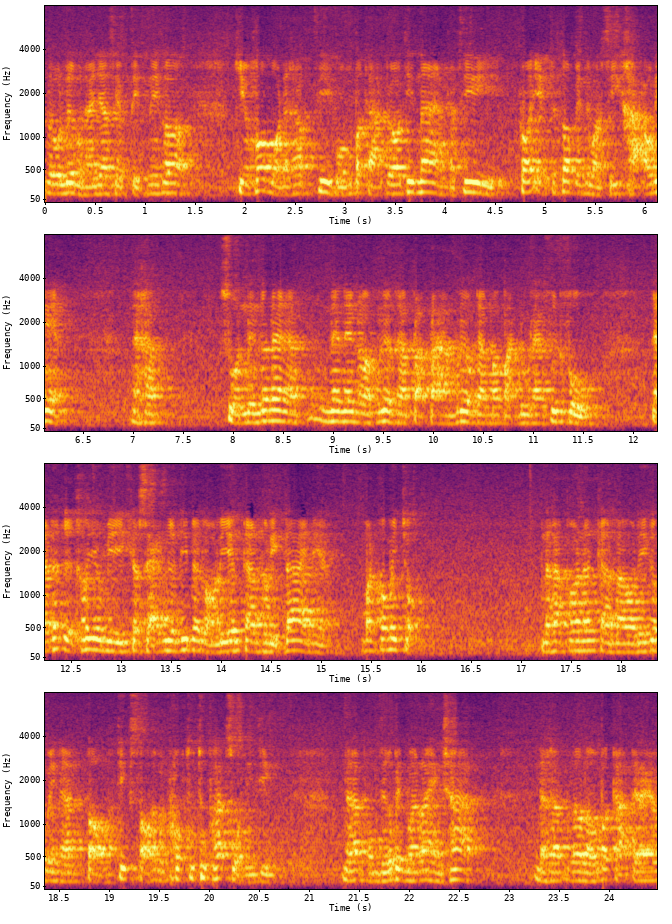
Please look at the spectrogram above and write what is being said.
แล้วเรื่องปัญหายาเสพติดนี่ก็เกี่ยวข้องหมดนะครับ ที่ผมประกาศไปว่าที่น่านกับที่ร้อยเอ็ดจะต้องเป็นจังหวัดสีขาวเนี่ยนะครับ ส่วนหนึ่งก็แน่นอนแน่นอนเรื่องการปราบปรามเรื่องการบำบัดดูแลฟื้นฟูแต่ถ้าเกิดเขายังมีกระแสเงินที่ไปหล่อเลี้ยงการผลิตได้เนี่ย มันก็ไม่จบนะครับ เพราะนั้นการมาวันนี้ก็เป็นการต่อจิ๊กซอว์ให้มันครบทุกๆภาคส่วนจริงๆนะครับผมถือว่าเป็นวาระแห่งชาตินะครับเราเราประกาศไปแล้ว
